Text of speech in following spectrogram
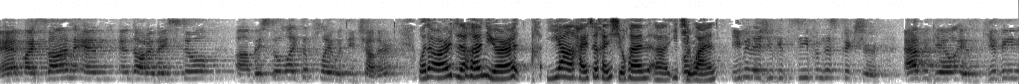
And my son and, and daughter, they still, um, they still like to play with each other. 我的儿子和女儿一样，还是很喜欢呃一起 But 玩。 even as you can see from this picture, Abigail is giving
